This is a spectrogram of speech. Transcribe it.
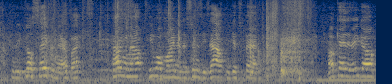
Because he feels safe in there, but having him out, he won't mind it as soon as he's out and gets fed. Okay, there you go.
